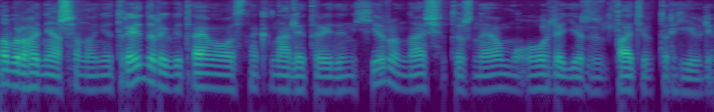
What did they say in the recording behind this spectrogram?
Доброго дня, шановні трейдери! Вітаємо вас на каналі Trading Hero на щотижневому огляді результатів торгівлі.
